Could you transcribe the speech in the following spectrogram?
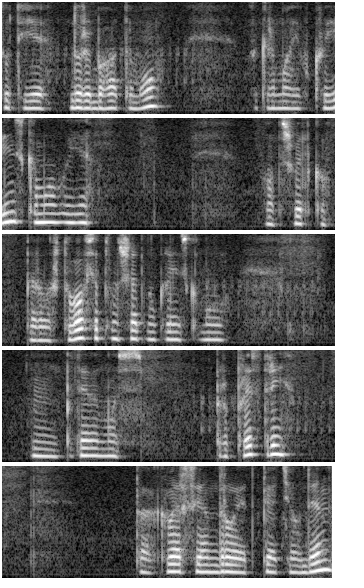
Тут є дуже багато мов, зокрема і українська мова є. От швидко перелаштувався планшет на українську мову. Подивимось про пристрій. Так, версія Android 5.1.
